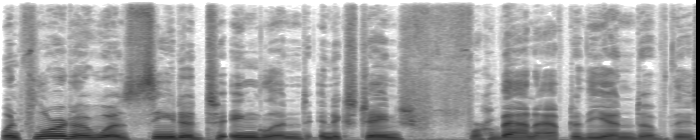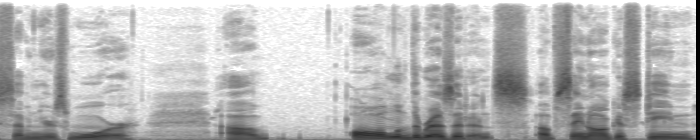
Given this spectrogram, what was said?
When Florida was ceded to England in exchange for Havana after the end of the Seven Years' War, uh, all of the residents of St. Augustine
